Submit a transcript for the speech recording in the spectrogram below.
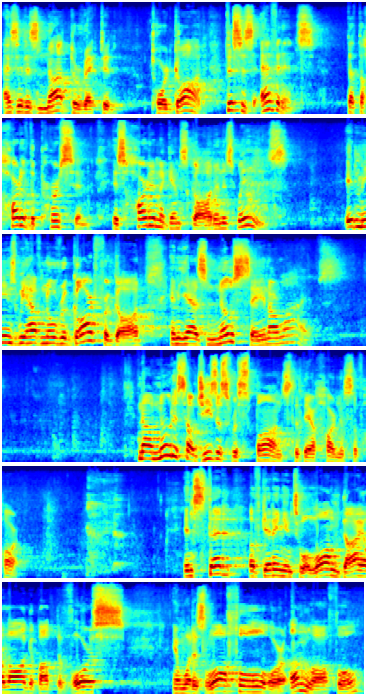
as it is not directed toward God. This is evidence that the heart of the person is hardened against God and his ways. It means we have no regard for God and he has no say in our lives. Now, notice how Jesus responds to their hardness of heart. Instead of getting into a long dialogue about divorce and what is lawful or unlawful,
